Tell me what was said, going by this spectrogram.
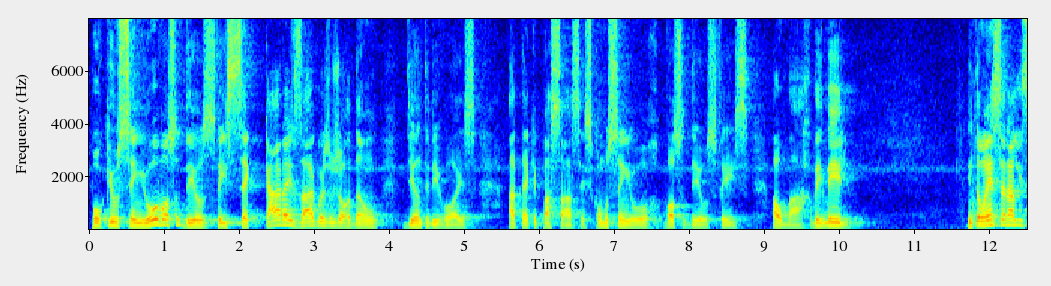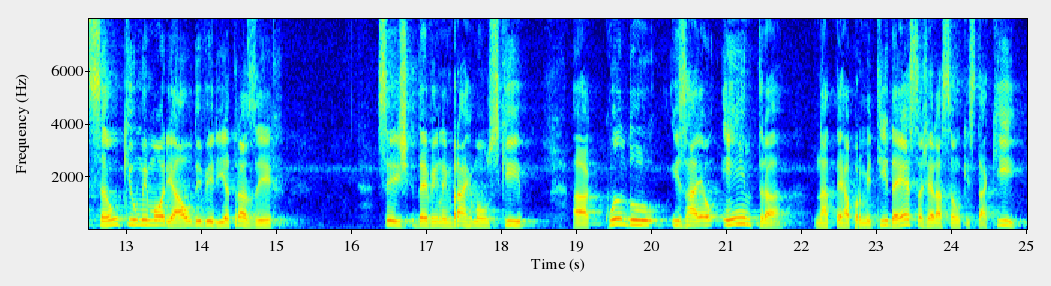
Porque o Senhor vosso Deus fez secar as águas do Jordão diante de vós, até que passasseis, como o Senhor vosso Deus fez ao mar vermelho. Então, essa era a lição que o memorial deveria trazer vocês devem lembrar, irmãos, que ah, quando Israel entra na terra prometida, essa geração que está aqui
